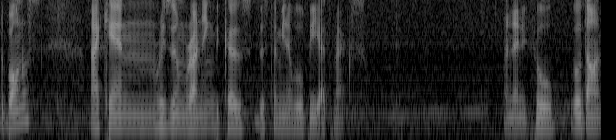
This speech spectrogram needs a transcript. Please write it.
the bonus, I can resume running because the stamina will be at max. And then it will go down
